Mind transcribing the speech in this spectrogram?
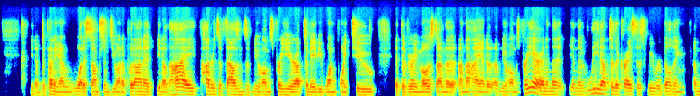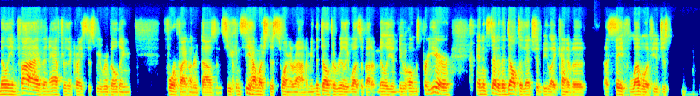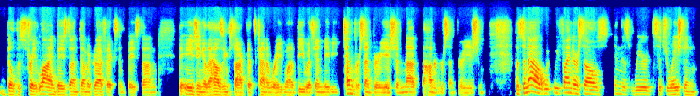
you know, depending on what assumptions you want to put on it, you know, the high hundreds of thousands of new homes per year, up to maybe 1.2 at the very most on the on the high end of, of, new homes per year. And in the in the lead up to the crisis, we were building a million five, and after the crisis, we were building four or five hundred thousand. So you can see how much this swung around. I mean, the delta really was about a million new homes per year. And instead of the delta, that should be like kind of a, a safe level if you just built a straight line based on demographics and based on the aging of the housing stock. That's kind of where you'd want to be within maybe 10% variation, not 100% variation. But so now we find ourselves in this weird situation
